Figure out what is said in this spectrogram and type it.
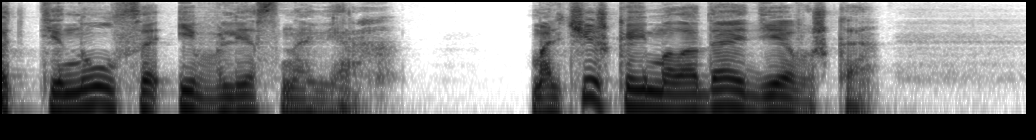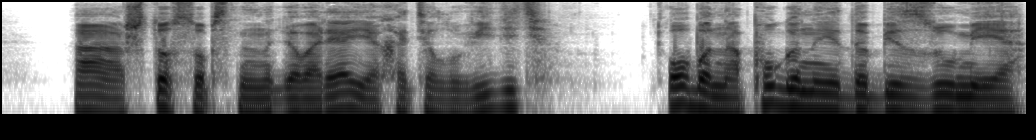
подтянулся и влез наверх. Мальчишка и молодая девушка. А что, собственно говоря, я хотел увидеть? Оба напуганные до безумия,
